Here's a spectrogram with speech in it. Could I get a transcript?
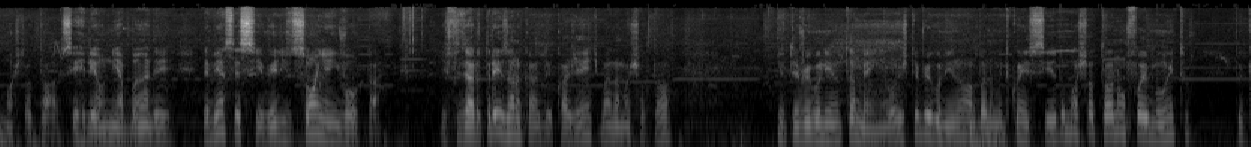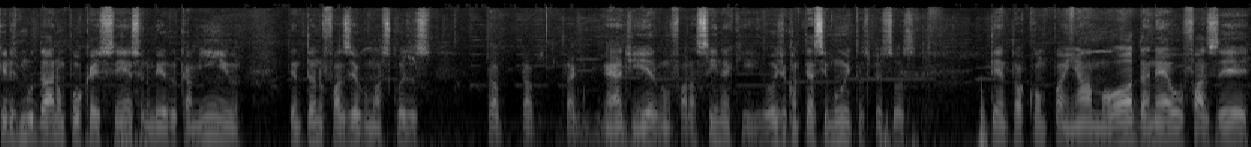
Mochotó. Se reúne a banda, ele, é bem acessível, ele sonha em voltar. Eles fizeram três anos com a gente, banda Mochotó. E o Trivirgulino também. Hoje o Trivirgulino é uma banda muito conhecida, o Mochotó não foi muito, porque eles mudaram um pouco a essência no meio do caminho, tentando fazer algumas coisas para ganhar dinheiro, vamos falar assim, né? Que hoje acontece muito, as pessoas tentam acompanhar a moda, né? Ou fazer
